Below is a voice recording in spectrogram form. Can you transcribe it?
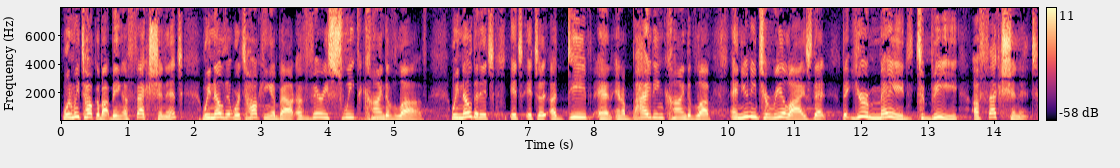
When we talk about being affectionate, we know that we're talking about a very sweet kind of love. We know that it's, it's, it's a, a deep and, and abiding kind of love. And you need to realize that, that you're made to be affectionate.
